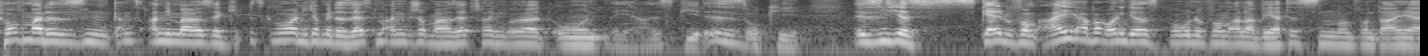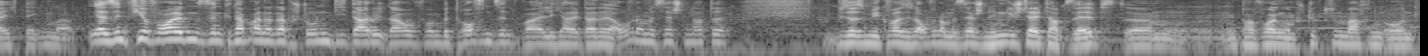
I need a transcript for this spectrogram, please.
Ich hoffe mal, das ist ein ganz annehmbares Ergebnis geworden. Ich habe mir das selbst mal angeschaut, mal selbst reingehört und ja, es geht, es ist okay. Es ist nicht das Gelbe vom Ei, aber auch nicht das Braune vom Allerwertesten und von daher, ich denke mal, ja, sind vier Folgen, sind knapp anderthalb Stunden, die dadurch davon betroffen sind, weil ich halt eine Aufnahmesession hatte. Bis ich mir quasi eine Aufnahmesession hingestellt habe, selbst ähm, ein paar Folgen am Stück zu machen und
